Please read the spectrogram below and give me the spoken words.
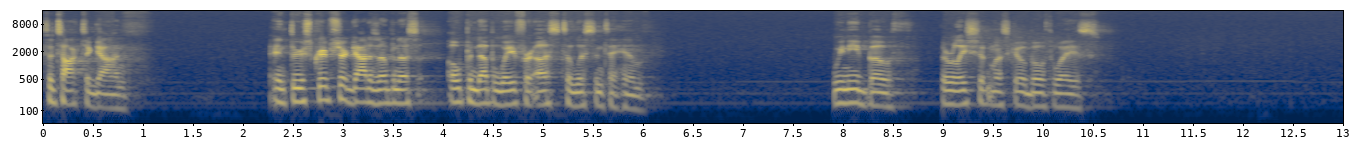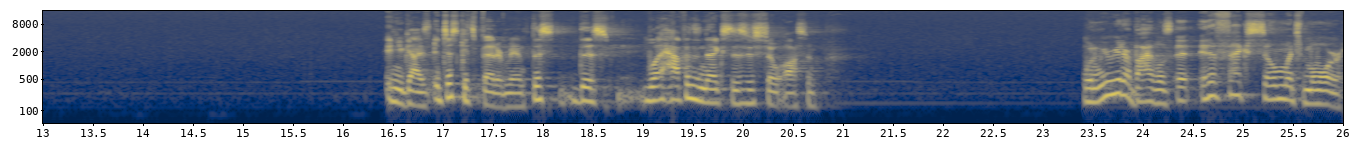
to talk to God. And through scripture, God has opened, us, opened up a way for us to listen to Him. We need both. The relationship must go both ways. And you guys, it just gets better, man. This, this, what happens next is just so awesome. When we read our Bibles, it, it affects so much more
